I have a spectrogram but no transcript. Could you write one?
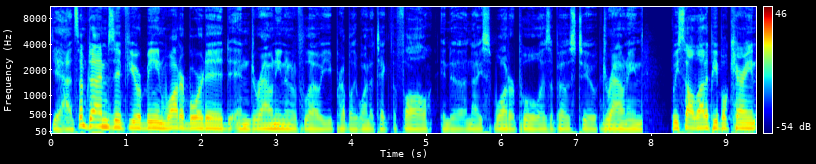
Yeah, and sometimes if you're being waterboarded and drowning in a flow, you probably want to take the fall into a nice water pool as opposed to drowning. We saw a lot of people carrying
